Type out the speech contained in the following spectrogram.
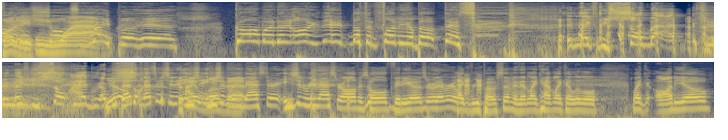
funny. wow here. comedy oh, ain't nothing funny about this It makes me so mad. It makes me so angry. I'm that's, so, that's what he should, he should, he should remaster he should remaster all of his old videos or whatever like repost them and then like have like a little like audio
